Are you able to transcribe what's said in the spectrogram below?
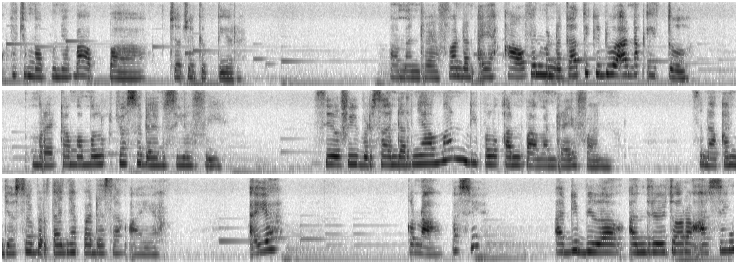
aku cuma punya papa, Jadi getir. Paman Revan dan ayah Calvin mendekati kedua anak itu. Mereka memeluk Jose dan Sylvie. Sylvie bersandar nyaman di pelukan paman Revan. Sedangkan Jose bertanya pada sang ayah. Ayah, kenapa sih? Adi bilang Andrea itu orang asing.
